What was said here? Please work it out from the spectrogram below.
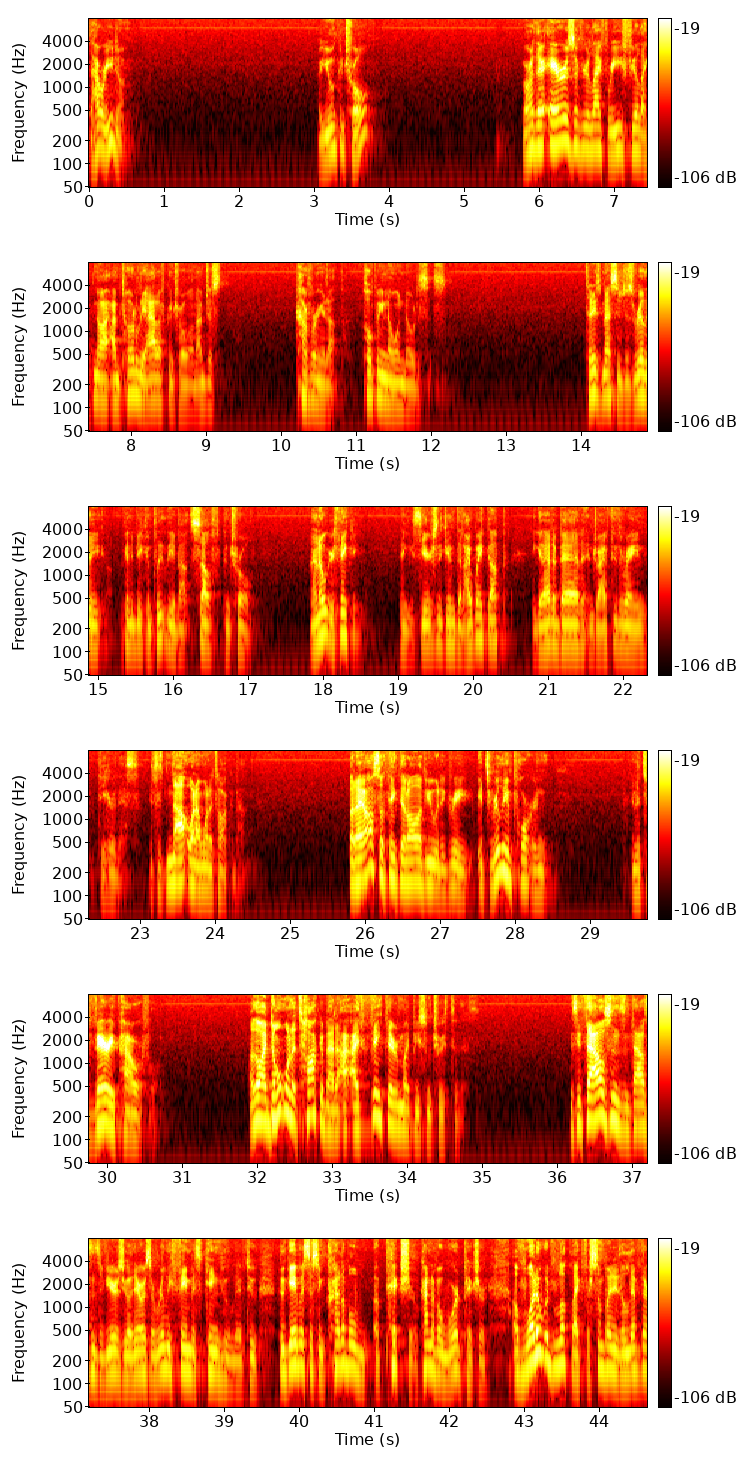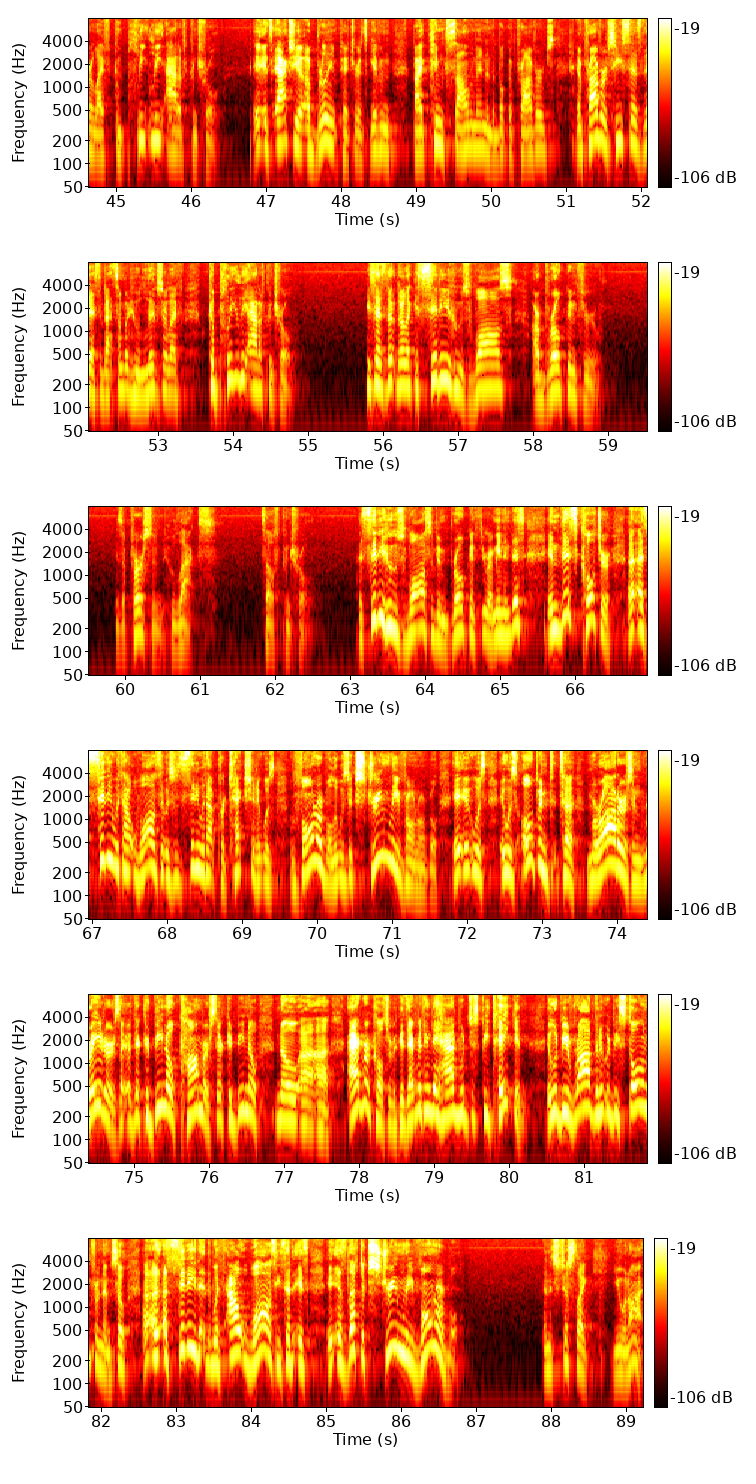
So, how are you doing? Are you in control? Or are there areas of your life where you feel like, no, I'm totally out of control and I'm just covering it up, hoping no one notices? Today's message is really going to be completely about self control. And I know what you're thinking. Thinking, seriously, Jim, did I wake up and get out of bed and drive through the rain to hear this? This is not what I want to talk about. But I also think that all of you would agree it's really important and it's very powerful. Although I don't want to talk about it, I think there might be some truth to this. You see, thousands and thousands of years ago, there was a really famous king who lived who, who gave us this incredible uh, picture, kind of a word picture, of what it would look like for somebody to live their life completely out of control. It's actually a brilliant picture. It's given by King Solomon in the book of Proverbs. In Proverbs, he says this about somebody who lives their life completely out of control. He says they're, they're like a city whose walls are broken through is a person who lacks self control. A city whose walls have been broken through. I mean, in this, in this culture, a, a city without walls, it was a city without protection. It was vulnerable. It was extremely vulnerable. It, it was, it was open to marauders and raiders. There, there, could be no commerce. There could be no, no uh, uh, agriculture because everything they had would just be taken. It would be robbed and it would be stolen from them. So a, a city that without walls, he said, is, is left extremely vulnerable. And it's just like you and I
